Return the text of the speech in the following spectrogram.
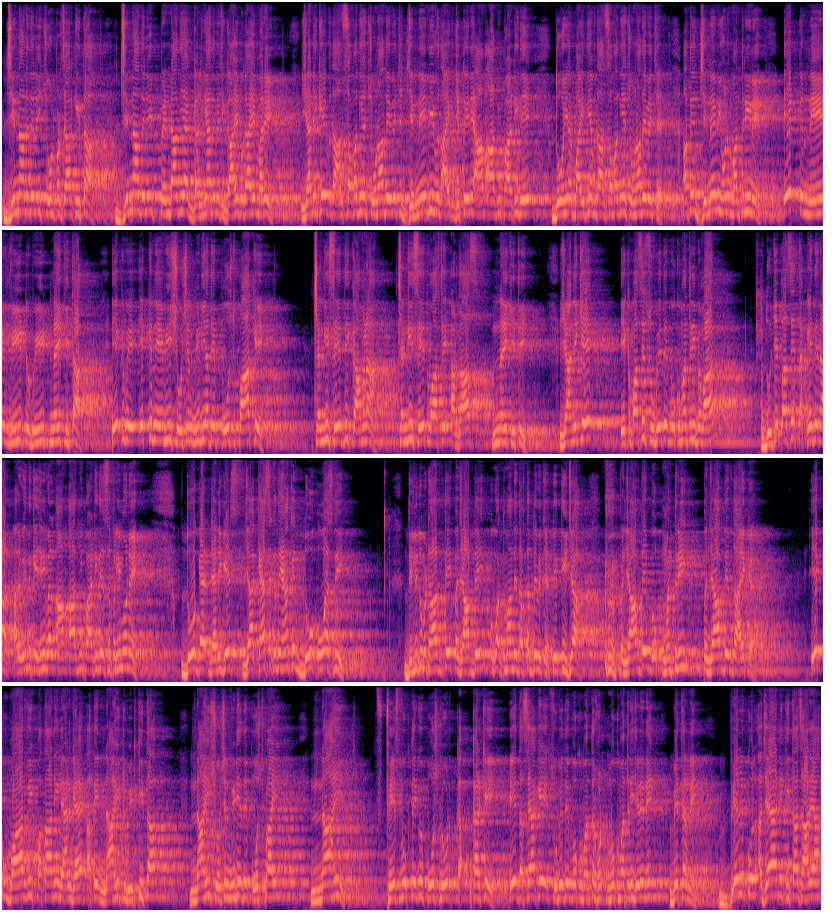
ਜਿਨ੍ਹਾਂ ਨੇ ਦੇ ਲਈ ਚੋਣ ਪ੍ਰਚਾਰ ਕੀਤਾ, ਜਿਨ੍ਹਾਂ ਦੇ ਲਈ ਪਿੰਡਾਂ ਦੀਆਂ ਗਲੀਆਂ ਦੇ ਵਿੱਚ ਗਾਹੇ ਬਗਾਹੇ ਮਰੇ। ਯਾਨੀ ਕਿ ਵਿਧਾਨ ਸਭਾ ਦੀਆਂ ਚੋਣਾਂ ਦੇ ਵਿੱਚ ਜਿੰਨੇ ਵੀ ਵਿਧਾਇਕ ਜਿੱਤੇ ਨੇ ਆਮ ਆਦਮੀ ਪਾਰਟੀ ਦੇ 2022 ਦੀਆਂ ਵਿਧਾਨ ਸਭਾ ਦੀਆਂ ਚੋਣਾਂ ਦੇ ਵਿੱਚ ਅਤੇ ਜਿੰਨੇ ਵੀ ਹੁਣ ਮੰਤਰੀ ਨੇ, ਇੱਕ ਨੇ ਵੀ ਟਵੀਟ ਨਹੀਂ ਕੀਤਾ। ਇੱਕ ਵੇ, ਇੱਕ ਨੇ ਵੀ ਸੋਸ਼ਲ ਮੀਡੀਆ ਤੇ ਪੋਸਟ ਪਾ ਕੇ ਚੰਗੀ ਸਿਹਤ ਦੀ ਕਾਮਨਾ ਚੰਗੀ ਸਿਹਤ ਵਾਸਤੇ ਅਰਦਾਸ ਨਹੀਂ ਕੀਤੀ। ਯਾਨੀ ਕਿ ਇੱਕ ਪਾਸੇ ਸੂਬੇ ਦੇ ਮੁੱਖ ਮੰਤਰੀ ਬਿਮਾਰ, ਦੂਜੇ ਪਾਸੇ ਧੱਕੇ ਦੇ ਨਾਲ ਅਰਵਿੰਦ ਕੇਜਰੀਵਾਲ ਆਮ ਆਦਮੀ ਪਾਰਟੀ ਦੇ ਸੁਪਰੀਮੋ ਨੇ ਦੋ ਡੈਲੀਗੇਟਸ ਜਾਂ ਕਹਿ ਸਕਦੇ ਹਾਂ ਕਿ ਦੋ ਓਐਸਡੀ ਦਿੱਲੀ ਤੋਂ ਬਿਠਾ ਦਿੱਤੇ, ਪੰਜਾਬ ਦੇ ਭਗਵੰਤ ਮਾਨ ਦੇ ਦਫ਼ਤਰ ਦੇ ਵਿੱਚ ਤੇ ਤੀਜਾ ਪੰਜਾਬ ਦੇ ਮੁੱਖ ਮੰਤਰੀ, ਪੰਜਾਬ ਦੇ ਵਿਧਾਇਕ। ਇੱਕ ਵਾਰ ਵੀ ਪਤਾ ਨਹੀਂ ਲੈਣ ਗਏ ਅਤੇ ਨਾ ਹੀ ਟਵੀਟ ਕੀਤਾ। ਨਾ ਹੀ ਸੋਸ਼ਲ ਮੀਡੀਆ ਤੇ ਪੋਸਟ ਪਾਈ, ਨਾ ਹੀ ਫੇਸਬੁੱਕ ਤੇ ਕੋਈ ਪੋਸਟ ਲੋਡ ਕ- ਕਰਕੇ ਇਹ ਦੱਸਿਆ ਕਿ ਸੂਬੇ ਦੇ ਮੁੱਖ ਮੰਤਰ ਹੁਣ, ਮੁੱਖ ਮੰਤਰੀ ਜਿਹੜੇ ਨੇ, ਬਿਹਤਰ ਨੇ। ਬਿਲਕੁਲ ਅਜਿਹਾ ਨਹੀਂ ਕੀਤਾ ਜਾ ਰਿਹਾ,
